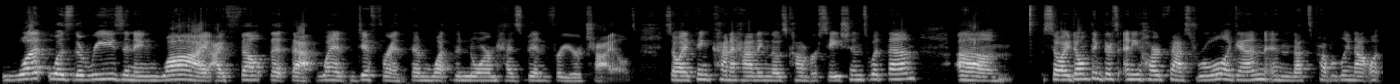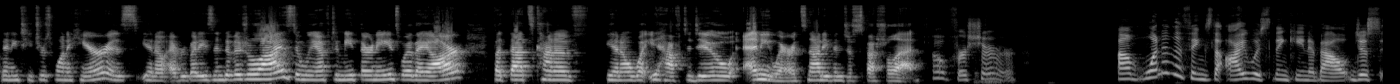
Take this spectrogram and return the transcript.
what was the reasoning why I felt that that went different than what the norm has been for your child? So I think kind of having those conversations with them. Um, so I don't think there's any hard fast rule again, and that's probably not what many teachers want to hear. Is you know everybody's individualized and we have to meet their needs where they are, but that's kind of you know what you have to do anywhere. It's not even just special ed. Oh, for sure. Um, one of the things that I was thinking about, just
